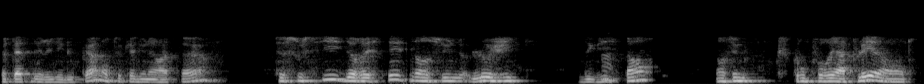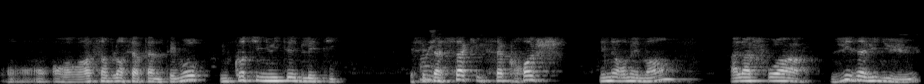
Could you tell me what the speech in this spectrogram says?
peut-être d'Éric Lucas, en tout cas du narrateur, ce souci de rester dans une logique d'existence, dans une, ce qu'on pourrait appeler, en, rassemblant certains de tes mots, une continuité de l'éthique. Et c'est à ça qu'il s'accroche énormément, à la fois vis-à-vis du juge,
